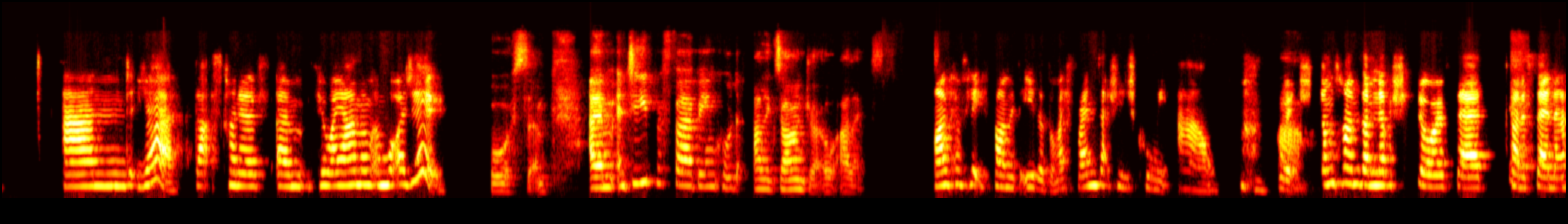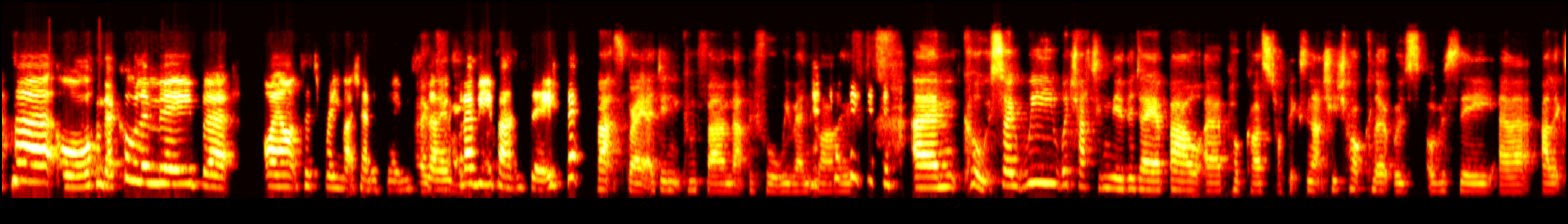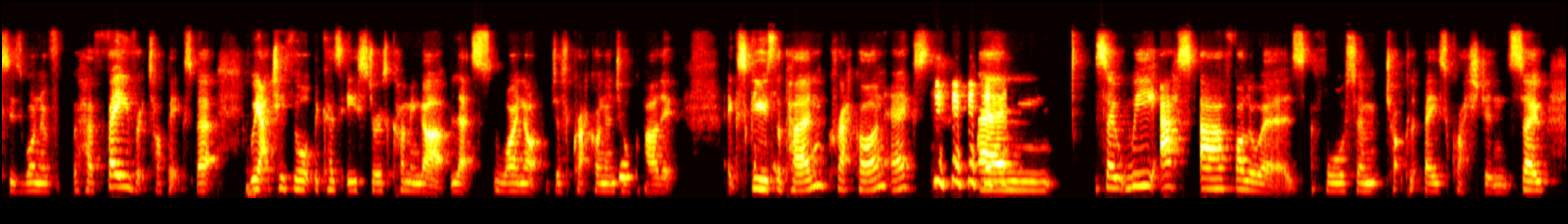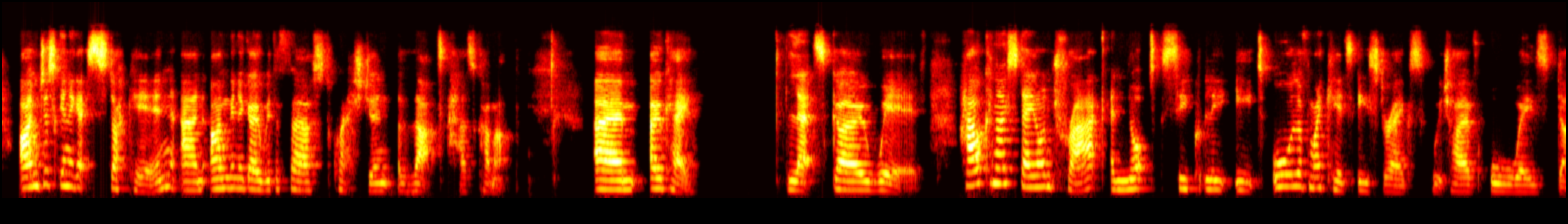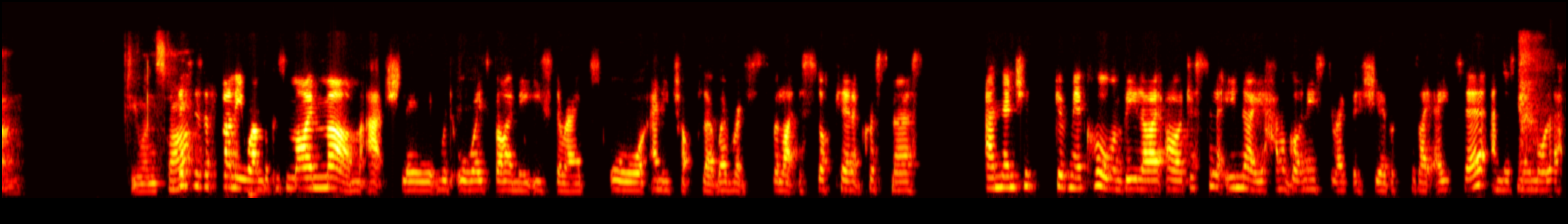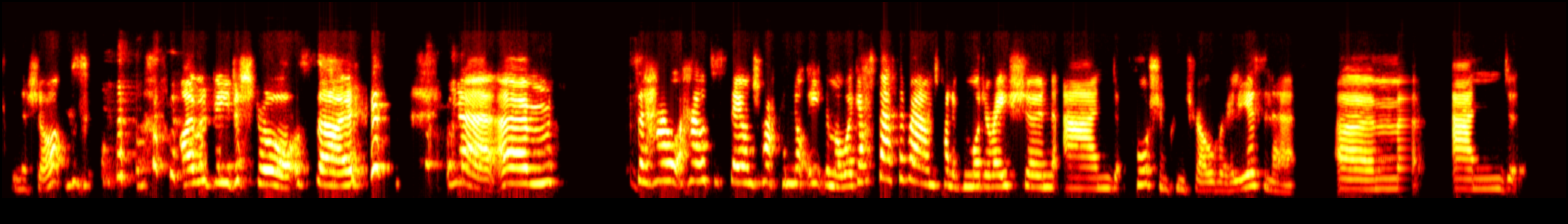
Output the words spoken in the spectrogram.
and yeah, that's kind of um, who I am and, and, what I do. Awesome. Um, and do you prefer being called Alexandra or Alex? I'm completely fine with either, but my friends actually just call me Al, which sometimes I'm never sure if they're kind of saying a hurt or they're calling me, but I answer to pretty much anything. Okay. So whatever you fancy. That's great. I didn't confirm that before we went live. um, cool. So we were chatting the other day about uh, podcast topics, and actually, chocolate was obviously uh, Alex's one of her favourite topics. But we actually thought because Easter is coming up, let's why not just crack on and talk about it. Excuse the pun, crack on, eggs. Um, so we asked our followers for some chocolate based questions. So i'm just going to get stuck in and i'm going to go with the first question that has come up. Um okay let's go with how can i stay on track and not secretly eat all of my kids easter eggs which i've always done? Do you want to start? This is a funny one because my mum actually would always buy me Easter eggs or any chocolate, whether it's for like the stocking at Christmas and then she'd give me a call and be like, "Oh, just to let you know, you haven't got an Easter egg this year because I ate it, and there's no more left in the shops." I would be distraught. So, yeah. Um, so how how to stay on track and not eat them all? I guess that's around kind of moderation and portion control, really, isn't it? Um, and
